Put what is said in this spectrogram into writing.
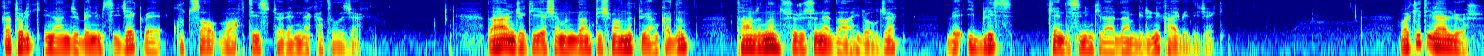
Katolik inancı benimseyecek ve kutsal vaftiz törenine katılacak. Daha önceki yaşamından pişmanlık duyan kadın Tanrı'nın sürüsüne dahil olacak ve iblis kendisininkilerden birini kaybedecek. Vakit ilerliyor.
